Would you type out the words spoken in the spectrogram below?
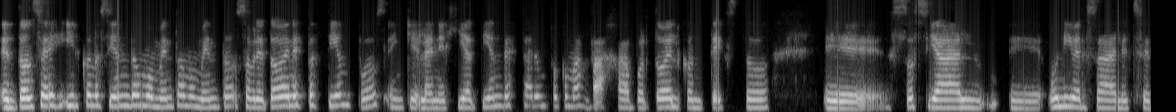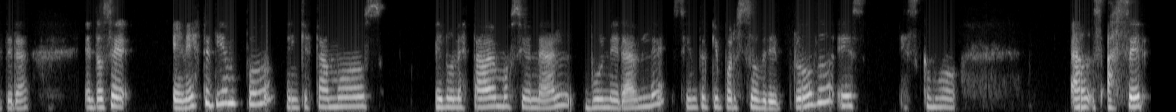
Entonces, ir conociendo momento a momento, sobre todo en estos tiempos en que la energía tiende a estar un poco más baja por todo el contexto eh, social, eh, universal, etc. Entonces, en este tiempo en que estamos en un estado emocional vulnerable, siento que por sobre todo es, es como hacer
